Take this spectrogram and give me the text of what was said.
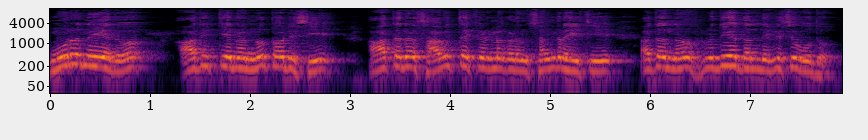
ಮೂರನೆಯದು ಆದಿತ್ಯನನ್ನು ತೋರಿಸಿ ಆತನ ಸಾವಿತ್ರ ಕಿರಣಗಳನ್ನು ಸಂಗ್ರಹಿಸಿ ಅದನ್ನು ಹೃದಯದಲ್ಲಿರಿಸುವುದು.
